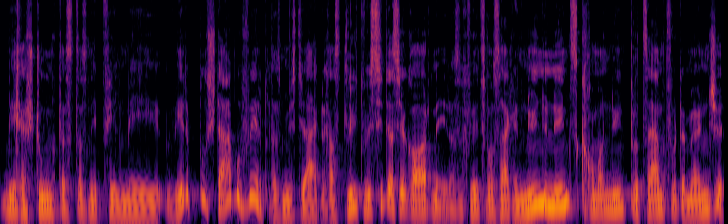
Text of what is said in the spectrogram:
mich erstaunt, dass das nicht viel mehr Wirbel, Staub aufwirbelt. Das müsste ja eigentlich, also die Leute wissen das ja gar nicht. Also ich würde mal sagen, 99,9% der Menschen,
